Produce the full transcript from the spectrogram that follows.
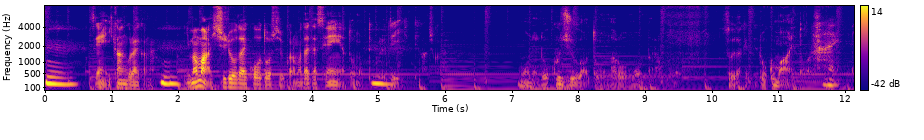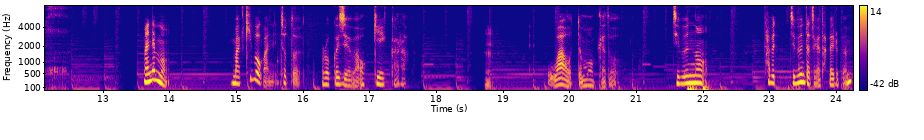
うん。1000円いかんぐらいかな。うん。今まあ飼料代高騰してるから、まあ大体1000円やと思ってくれていいって感じかな。もうね、60はどうなろうもんなら、もうそれだけで6万円とかね。はい。まあでも、まあ規模がね、ちょっと60は大きいから、わおって思うけど、自分の食べ、自分たちが食べる分、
